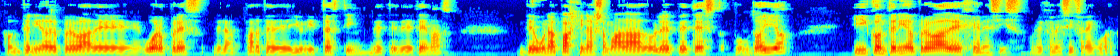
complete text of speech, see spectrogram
contenido de prueba de WordPress, de la parte de unit testing de temas, de una página llamada wptest.io y contenido de prueba de Genesis, de Genesis Framework.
